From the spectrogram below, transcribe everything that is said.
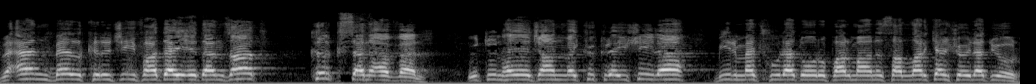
ve en bel kırıcı ifade eden zat 40 sene evvel bütün heyecan ve kükreyişiyle bir meçhule doğru parmağını sallarken şöyle diyor.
